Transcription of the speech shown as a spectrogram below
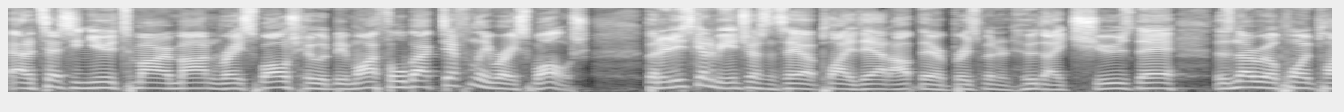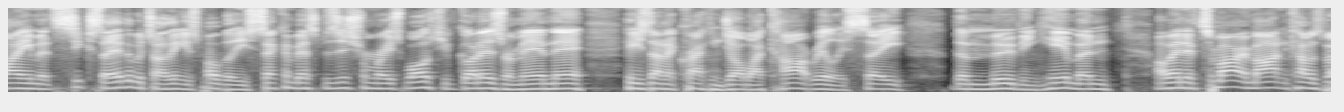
Out of Tesi Niu, Te Maire Martin, Reece Walsh, who would be my fullback? Definitely Reece Walsh. But it is going to be interesting to see how it plays out up there at Brisbane and who they choose there. There's no real point playing him at six either, which I think is probably his second best position, Reece Walsh. You've got Ezra Mam there. He's done a cracking job. I can't really see them moving him. And I mean, if Te Maire Martin comes back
